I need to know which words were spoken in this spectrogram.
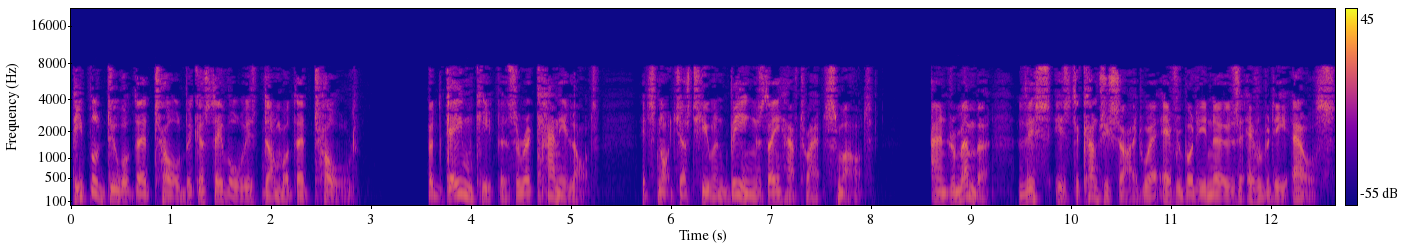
People do what they're told because they've always done what they're told. But gamekeepers are a canny lot. It's not just human beings they have to outsmart. And remember, this is the countryside where everybody knows everybody else,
